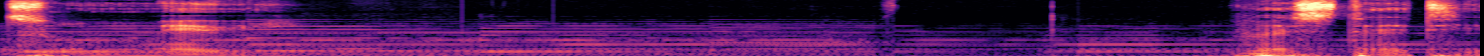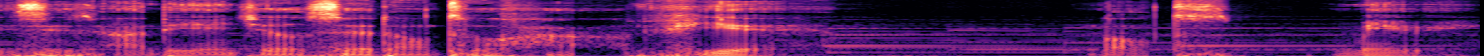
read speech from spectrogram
to Mary. Verse 30 says, And the angel said unto her, Fear not, Mary,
